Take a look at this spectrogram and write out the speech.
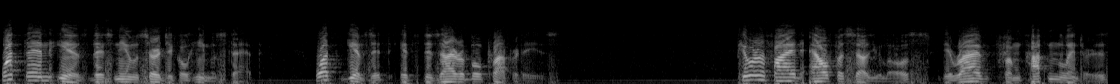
What then is this new surgical hemostat? What gives it its desirable properties? Purified alpha cellulose, derived from cotton linters,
